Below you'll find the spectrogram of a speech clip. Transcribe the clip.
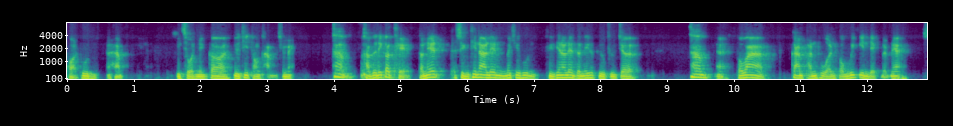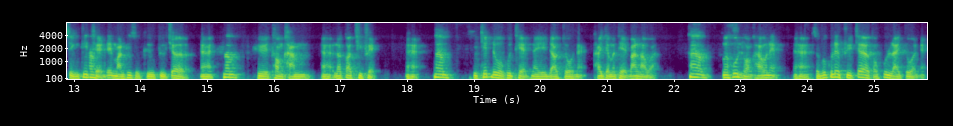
พอร์ตหุ้นนะครับ อีกส่วนหนึ่งก็อยู่ที่ทองคำใช่ไหมครับครับตัวนี้ก็เทรดตอนนี้สิ่งที่น่าเล่นไม่ใช่หุ้น สิ่งที่น่าเล่นตอนนี้ก็คือฟิวเจอร์ครับนะเพราะว่าการผันผวนของวิกอินเด็กแบบเนี้ย สิ่งที่เทรดได้มันที่สุดคือฟิวเจอร์นะฮะครับคือทองคำนะฮะแล้วก็ทีเฟกนะฮะ ครับคุณคิดดูคุณเทรดในดาวโจนส์เนี่ยใครจะมาเทรดบ้านเราอะครับเมื่อหุ้นของเขาเนี่ยนะฮะสมมติคุณเล่นฟิวเจอร์ของหุ้นรายตัวเนี่ย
